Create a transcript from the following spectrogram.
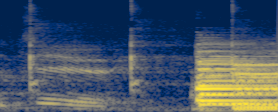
One, two.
